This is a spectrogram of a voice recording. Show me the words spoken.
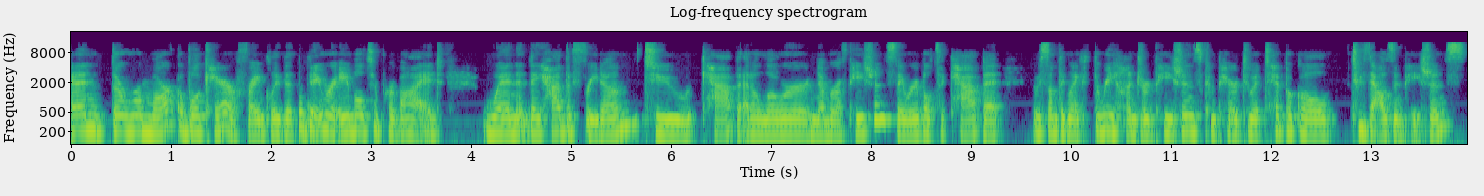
and the remarkable care, frankly, that they were able to provide when they had the freedom to cap at a lower number of patients. They were able to cap at it was something like 300 patients compared to a typical 2000 patients.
